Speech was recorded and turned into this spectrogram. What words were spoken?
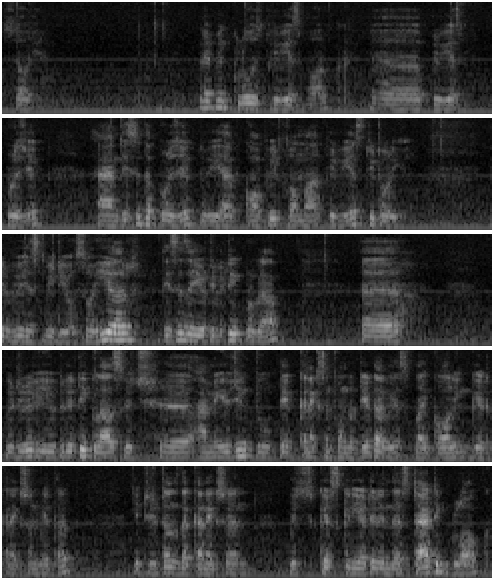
sorry. Let me close previous work uh, previous project. And this is the project we have copied from our previous tutorial previous video. So here this is a utility program. Uh, utility class which uh, I'm using to take connection from the database by calling get connection method. It returns the connection which gets created in the static block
